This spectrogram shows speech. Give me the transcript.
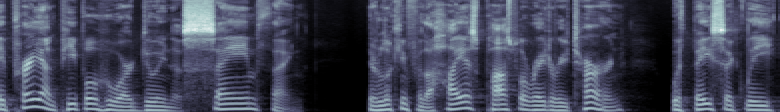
they prey on people who are doing the same thing. They're looking for the highest possible rate of return with basically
